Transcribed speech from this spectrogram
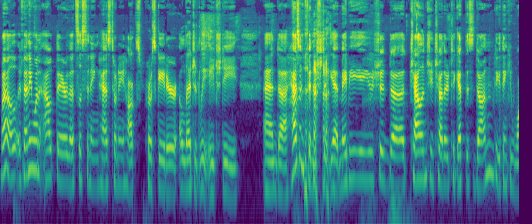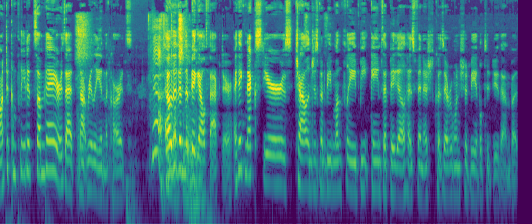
Well, if anyone out there that's listening has Tony Hawk's Pro Skater allegedly HD and uh, hasn't finished it yet, maybe you should uh, challenge each other to get this done. Do you think you want to complete it someday, or is that not really in the cards? Yeah. Other than the Big. L factor, I think next year's challenge is going to be monthly beat games that Big L has finished because everyone should be able to do them. But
